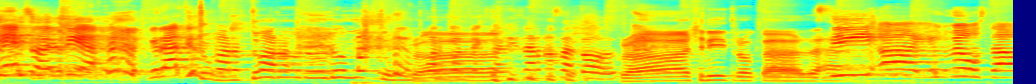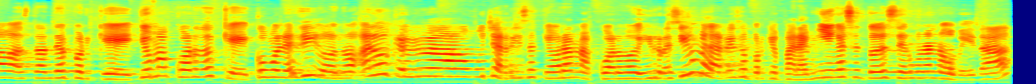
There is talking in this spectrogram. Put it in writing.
Eso decía. Gracias Tum, por, por, por contextualizarnos a todos. Crash Nitro Car. Sí, ay, a mí me gustaba bastante porque yo me acuerdo que, como les digo, ¿no? Algo que a mí me daba mucha risa, que ahora me acuerdo, y recién me da risa porque para mí en ese entonces era una novedad,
